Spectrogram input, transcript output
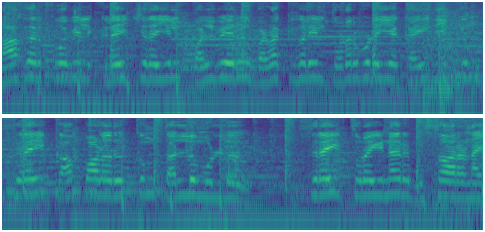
நாகர்கோவில் கிளைச்சிறையில் பல்வேறு வழக்குகளில் தொடர்புடைய கைதிக்கும் சிறை காப்பாளருக்கும் தள்ளுமுள்ளு. சிறைத்துறையினர் விசாரணை.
